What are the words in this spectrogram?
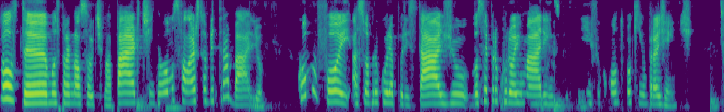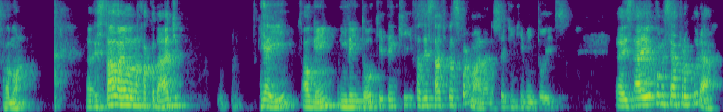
Voltamos para a nossa última parte, então vamos falar sobre trabalho. Como foi a sua procura por estágio? Você procurou em uma área em específico? Conta um pouquinho para a gente. Vamos lá. Estava eu na faculdade e aí alguém inventou que tem que fazer estágio para se formar, né? Não sei quem que inventou isso. Aí eu comecei a procurar.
